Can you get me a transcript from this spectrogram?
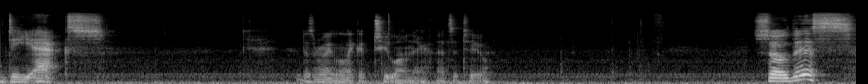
dx. It doesn't really look like a 2 on there. That's a 2. So this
